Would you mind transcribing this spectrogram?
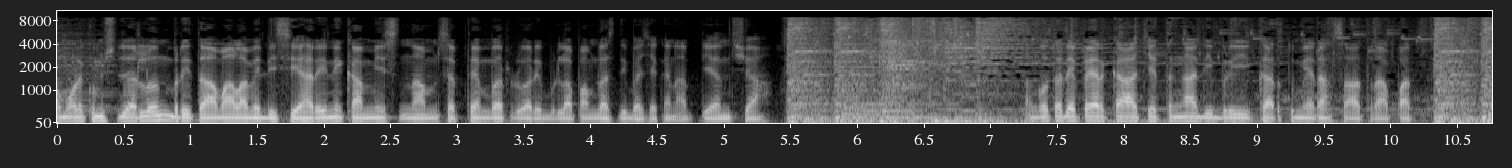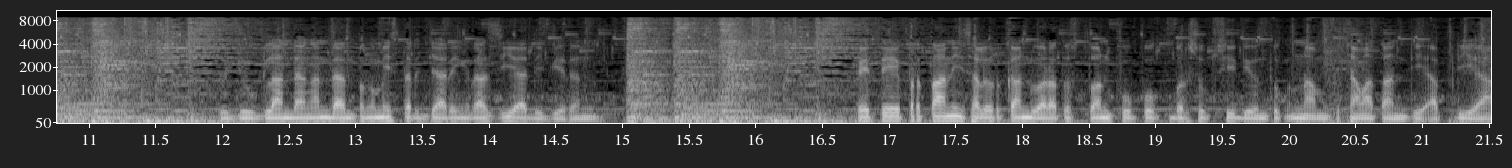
Assalamualaikum Sudarlun, berita malam edisi hari ini Kamis 6 September 2018 dibacakan Ardian Syah. Anggota DPRK Aceh Tengah diberi kartu merah saat rapat. Tujuh gelandangan dan pengemis terjaring razia di Biren. PT Pertani salurkan 200 ton pupuk bersubsidi untuk 6 kecamatan di Abdia.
